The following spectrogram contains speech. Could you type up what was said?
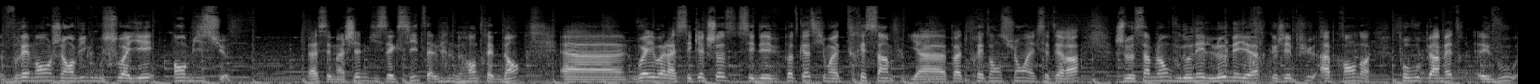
vraiment j'ai envie que vous soyez ambitieux. Là, c'est ma chaîne qui s'excite, elle vient de rentrer dedans. Euh, vous voyez, voilà, c'est quelque chose, c'est des podcasts qui vont être très simples, il n'y a pas de prétention, etc. Je veux simplement vous donner le meilleur que j'ai pu apprendre pour vous permettre, et vous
